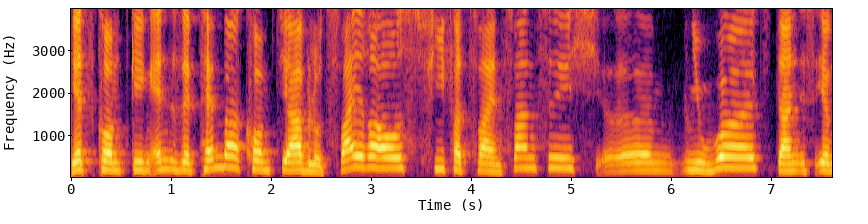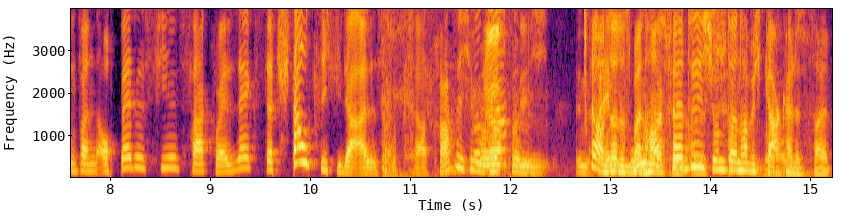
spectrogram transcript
Jetzt kommt gegen Ende September kommt Diablo 2 raus, FIFA 22, ähm, New World, dann ist irgendwann auch Battlefield, Far Cry 6. Das staut sich wieder alles so krass. Das ist so immer, was man. Ja, und dann ist mein Monat Haus fertig und dann habe ich gar keine Zeit.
